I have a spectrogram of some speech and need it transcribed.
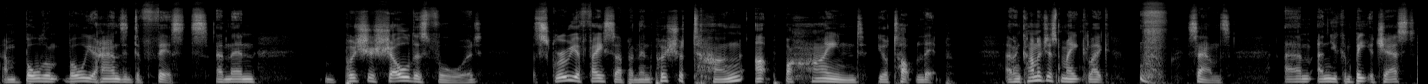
and ball them, ball your hands into fists, and then push your shoulders forward, screw your face up, and then push your tongue up behind your top lip, and then kind of just make like sounds. Um, and you can beat your chest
